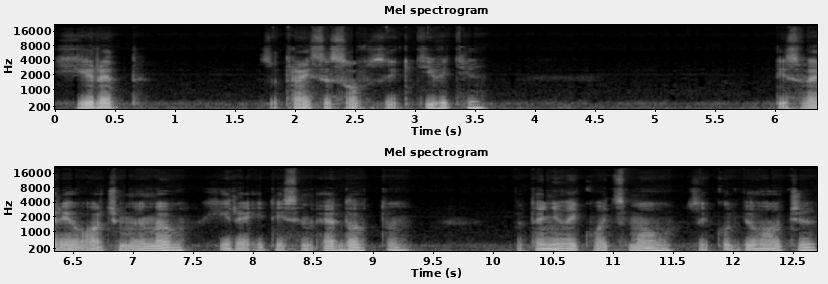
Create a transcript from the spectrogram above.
Here at the traces of the activity. This very large mammal. Here it is an adult, but anyway quite small. They could be larger.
